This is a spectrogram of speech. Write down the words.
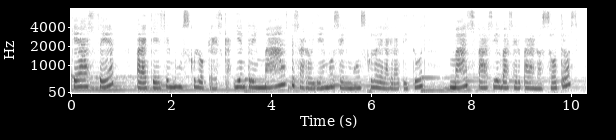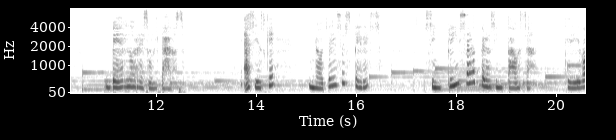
qué hacer para que ese músculo crezca. Y entre más desarrollemos el músculo de la gratitud, más fácil va a ser para nosotros ver los resultados. Así es que no te desesperes, sin prisa pero sin pausa. Te digo,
